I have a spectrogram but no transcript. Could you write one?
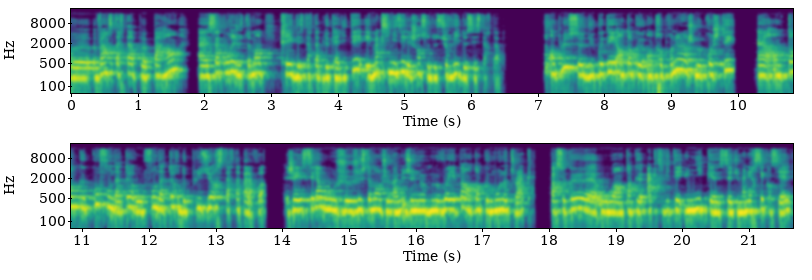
20 euh, startups par an, ça pourrait justement créer des startups de qualité et maximiser les chances de survie de ces startups. En plus, du côté en tant qu'entrepreneur, je me projetais en tant que cofondateur ou fondateur de plusieurs startups à la fois. C'est là où justement je, je, ne me voyais pas en tant que monotrack parce que ou en tant qu'activité unique, c'est d'une manière séquentielle.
